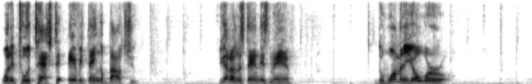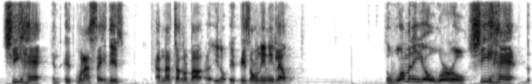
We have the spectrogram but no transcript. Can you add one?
wanting to attach to everything about you. You got to understand this, man. The woman in your world, she had, and, and when I say this, I'm not talking about, uh, you know, it, it's on any level. The woman in your world, she had, the,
